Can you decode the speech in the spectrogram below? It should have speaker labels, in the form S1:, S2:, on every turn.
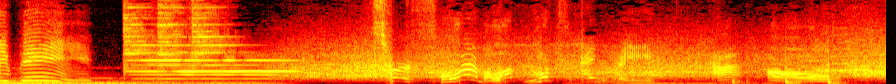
S1: TV. Sir Flamalot looks angry. Uh-oh.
